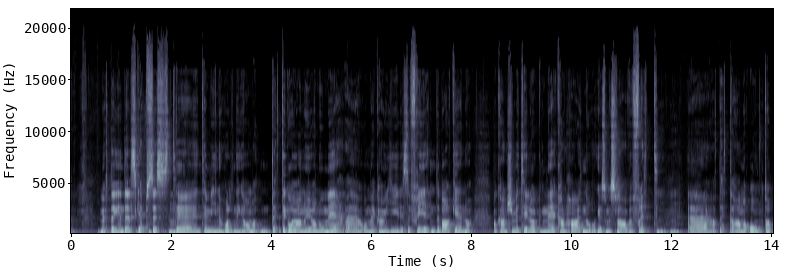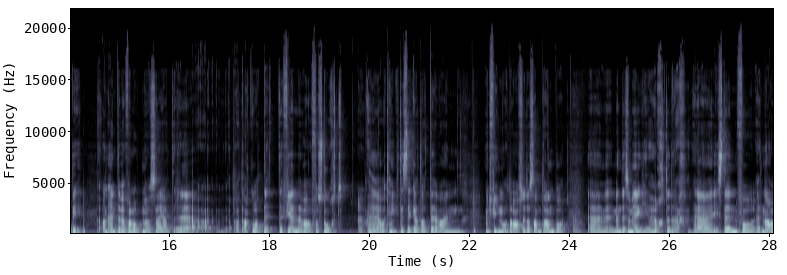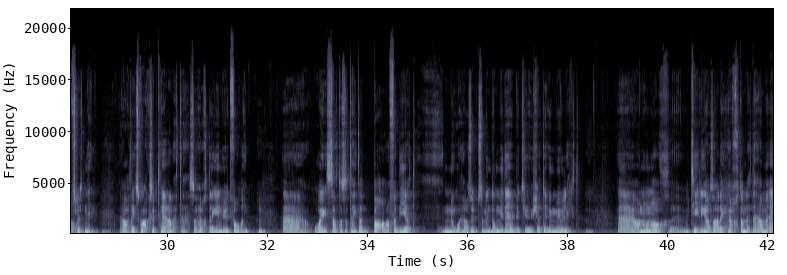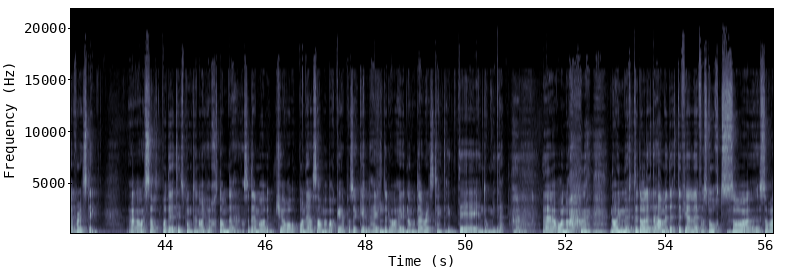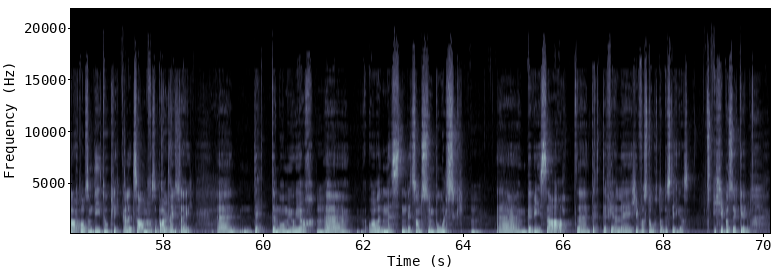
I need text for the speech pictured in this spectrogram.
møtte jeg en del skepsis til, til mine holdninger om at dette går jo an å gjøre noe med, eh, og vi kan jo gi disse friheten tilbake igjen. og og kanskje vi til og med kan ha et Norge som er slavefritt. Eh, at dette har vi ordnet opp i. Han endte i hvert fall opp med å si at, at akkurat dette fjellet var for stort. Eh, og tenkte sikkert at det var en, en fin måte å avslutte samtalen på. Eh, men det som jeg hørte der, eh, istedenfor en avslutning, og at jeg skulle akseptere dette, så hørte jeg en utfordring. Eh, og jeg satt og så tenkte at bare fordi at noe høres ut som en dum idé, betyr jo ikke at det er umulig. Mm. og noen år tidligere så hadde jeg hørt om dette her med Everesting. Eh, og jeg satt på det tidspunktet når jeg hørte om det, altså det med å kjøre opp og ned samme bakke på sykkel helt til du har høyden av Mount Everest, tenkte jeg det er en dum idé. Eh, og når, når jeg møtte da dette her med 'dette fjellet er for stort', så, så var det akkurat som de to klikka litt sammen. Og så bare tenkte jeg eh, dette må vi jo gjøre. Eh, og nesten litt sånn symbolsk eh, bevise at dette fjellet er ikke for stort å bestige. altså. Ikke på sykkel,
